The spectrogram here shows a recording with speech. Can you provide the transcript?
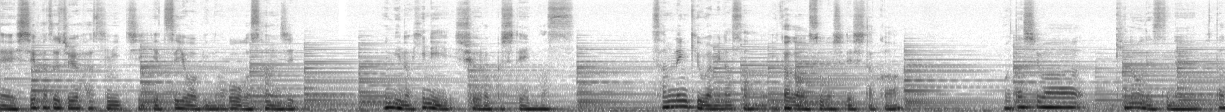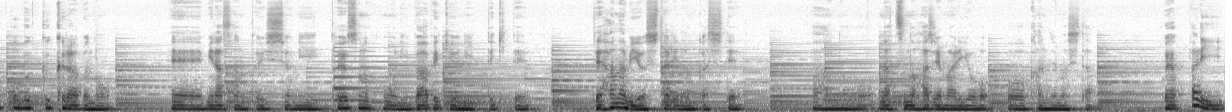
えー、7月18日月曜日の午後3時、海の日に収録しています。3連休は皆さんいかがお過ごしでしたか？私は昨日ですね、ふたこブッククラブの、えー、皆さんと一緒に豊洲の方にバーベキューに行ってきて、で花火をしたりなんかしてあの夏の始まりを感じました。やっぱり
